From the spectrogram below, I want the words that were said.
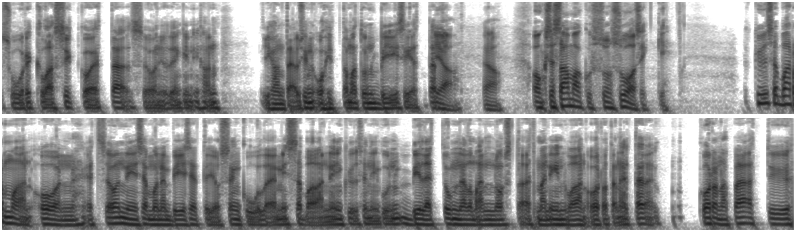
suuri klassikko, että se on jotenkin ihan, ihan täysin ohittamaton biisi. Että ja, ja. Onko se sama kuin sun suosikki? kyllä se varmaan on. Että se on niin semmoinen biisi, että jos sen kuulee missä vaan, niin kyllä se niin kuin biletunnelman nostaa. Että mä niin vaan odotan, että korona päättyy.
